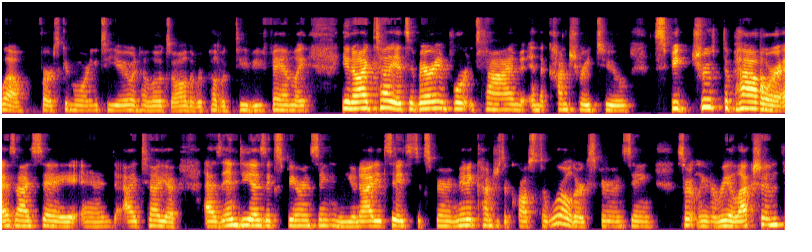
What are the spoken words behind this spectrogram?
Well, first, good morning to you and hello to all the Republic TV family. You know, I tell you, it's a very important time in the country to speak truth to power, as I say. And I tell you, as India is experiencing, the United States is experiencing, many countries across the world are experiencing certainly a re-election.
